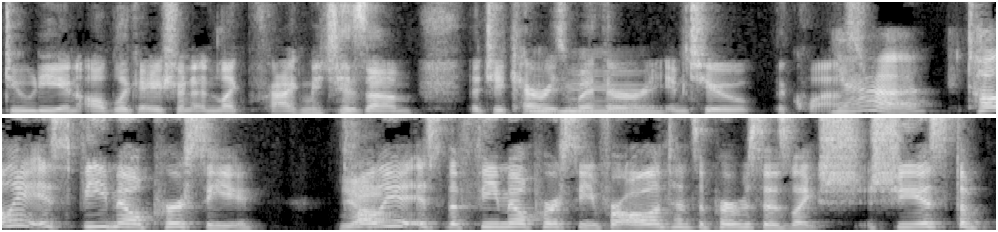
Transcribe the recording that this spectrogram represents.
duty and obligation and like pragmatism that she carries with her into the quest. Yeah. Talia is female Percy. Yeah. Talia is the female Percy for all intents and purposes. Like, sh- she is the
